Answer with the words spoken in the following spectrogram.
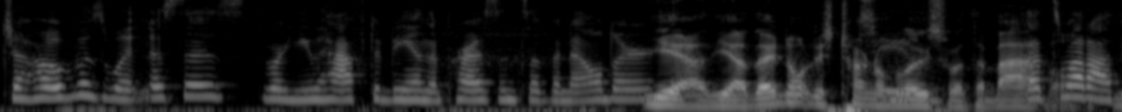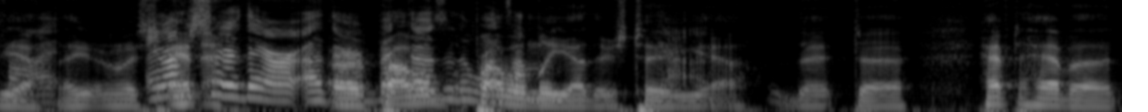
Jehovah's Witnesses where you have to be in the presence of an elder? Yeah, yeah, they don't just turn them loose with the Bible. That's what I Yeah, thought. they, And I'm sure there are other, or but those are the ones I'm- probably others too. yeah. Yeah, that uh, have to have a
